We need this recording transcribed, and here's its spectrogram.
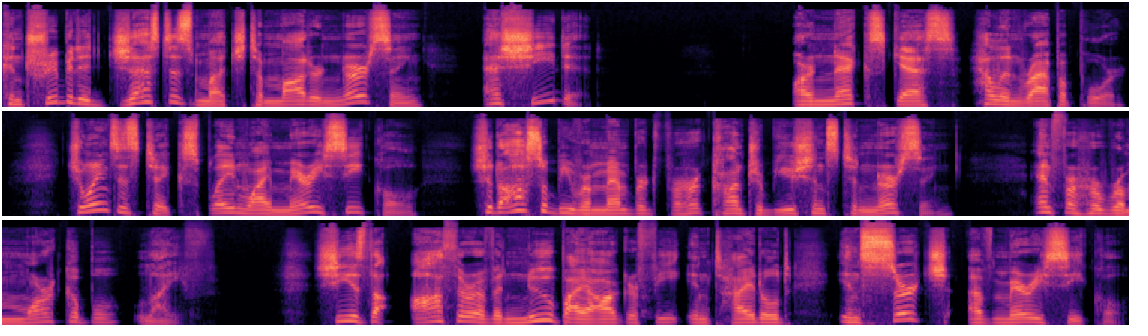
contributed just as much to modern nursing as she did. Our next guest, Helen Rappaport, joins us to explain why Mary Seacole should also be remembered for her contributions to nursing and for her remarkable life. She is the author of a new biography entitled In Search of Mary Seacole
